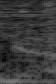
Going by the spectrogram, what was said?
No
